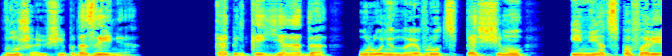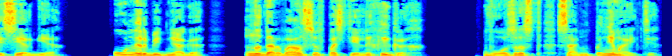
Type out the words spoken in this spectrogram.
внушающие подозрения. Капелька яда, уроненная в рот спящему, и нет спафария Сергия. Умер бедняга, надорвался в постельных играх. Возраст, сами понимаете.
